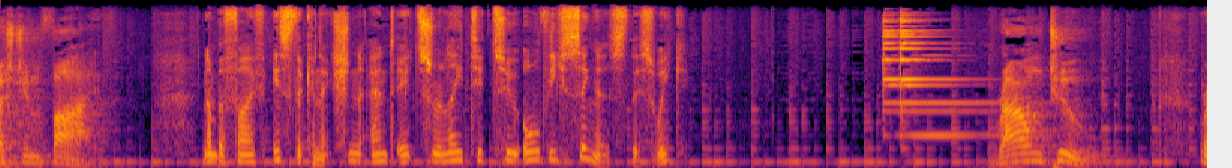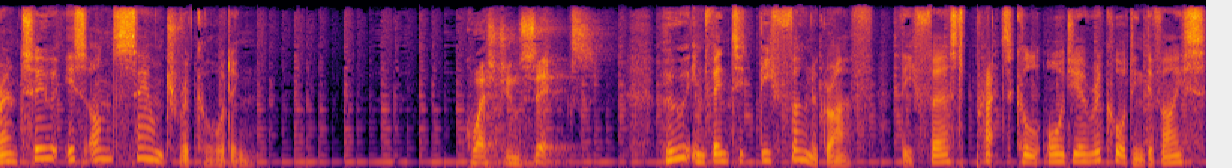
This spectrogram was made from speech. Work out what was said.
Question 5. Number five is the connection, and it's related to all the singers this week. Round 2. Round two is on sound recording. Question 6. Who invented the phonograph, the first practical audio recording device,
